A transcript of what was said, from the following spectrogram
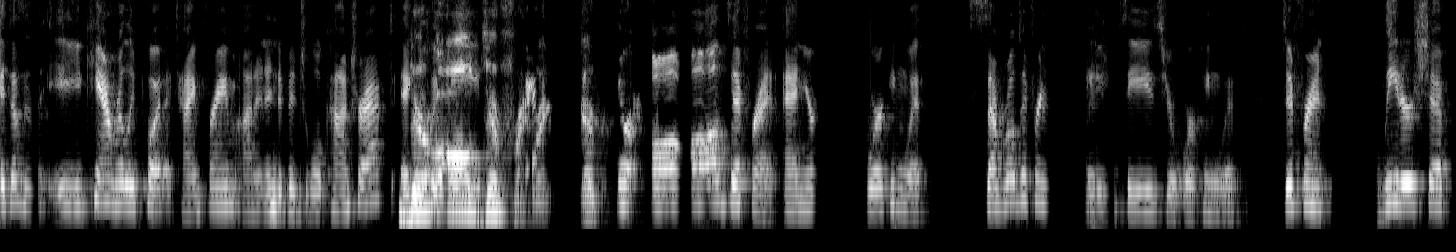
it doesn't you can't really put a time frame on an individual contract. It they're all be, different right they're all, all different and you're working with several different agencies you're working with different leadership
